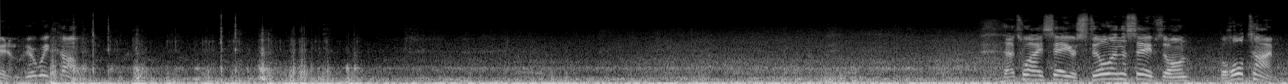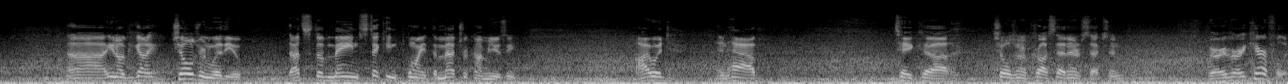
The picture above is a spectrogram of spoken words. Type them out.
Arboretum, here we come. That's why I say you're still in the safe zone the whole time. Uh, you know, if you got children with you, that's the main sticking point, the metric I'm using. I would, and have, take uh, children across that intersection very, very carefully.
